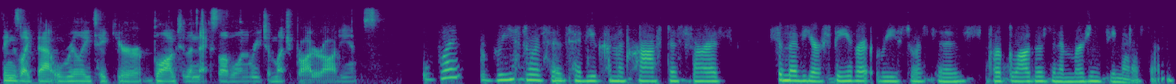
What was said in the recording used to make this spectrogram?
things like that will really take your blog to the next level and reach a much broader audience. What resources have you come across as far as some of your favorite resources for bloggers in emergency medicine?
